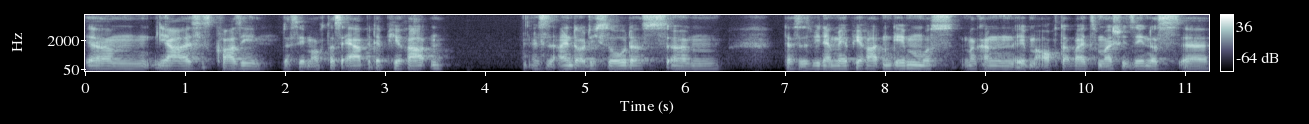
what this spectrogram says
ähm, ja, es ist quasi, das ist eben auch das Erbe der Piraten. Es ist eindeutig so, dass, ähm, dass es wieder mehr Piraten geben muss. Man kann eben auch dabei zum Beispiel sehen, dass äh,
